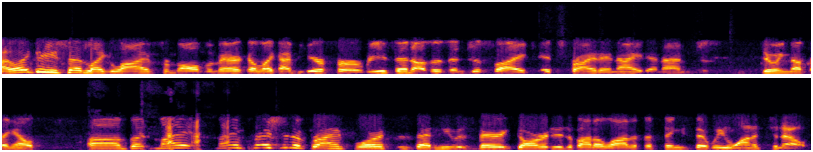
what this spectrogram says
I like that you said like live from all of America. Like I'm here for a reason other than just like it's Friday night and I'm just doing nothing else. Uh, but my my impression of Brian Flores is that he was very guarded about a lot of the things that we wanted to know.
